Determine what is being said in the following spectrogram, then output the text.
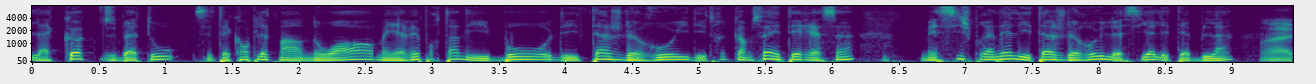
la coque du bateau, c'était complètement noir, mais il y avait pourtant des beaux, des taches de rouille, des trucs comme ça intéressants. Mais si je prenais les taches de rouille, le ciel était blanc. Ouais,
